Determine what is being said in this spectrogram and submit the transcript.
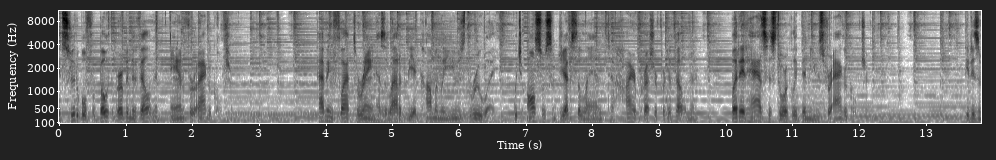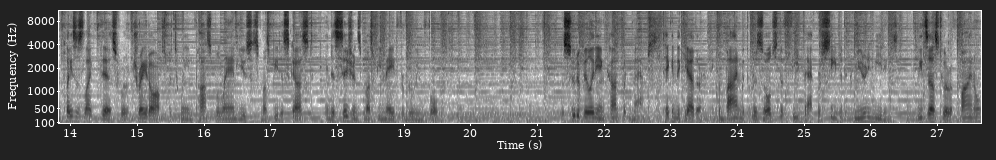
It's suitable for both urban development and for agriculture. Having flat terrain has allowed it to be a commonly used throughway, which also subjects the land to higher pressure for development, but it has historically been used for agriculture. It is in places like this where trade-offs between possible land uses must be discussed and decisions must be made for moving forward. The suitability and conflict maps, taken together and combined with the results of the feedback received at the community meetings, leads us to a final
